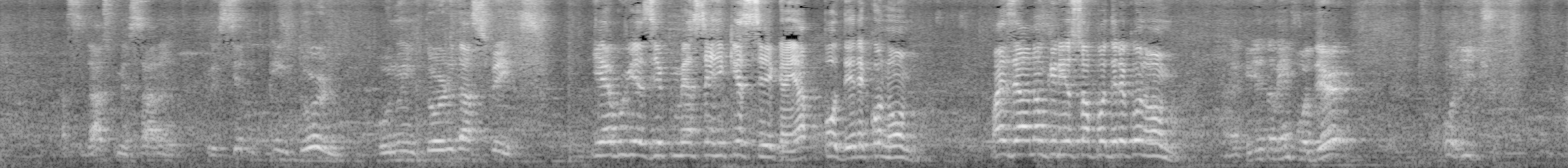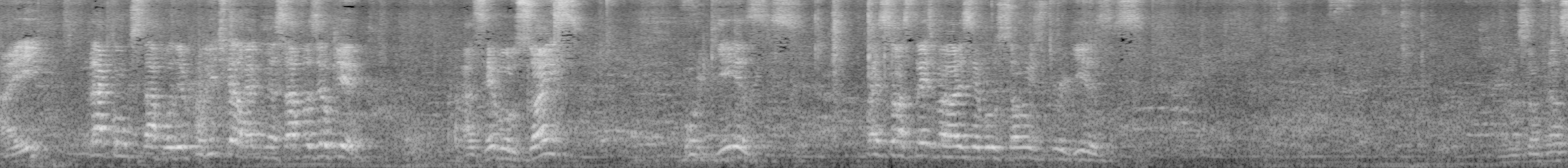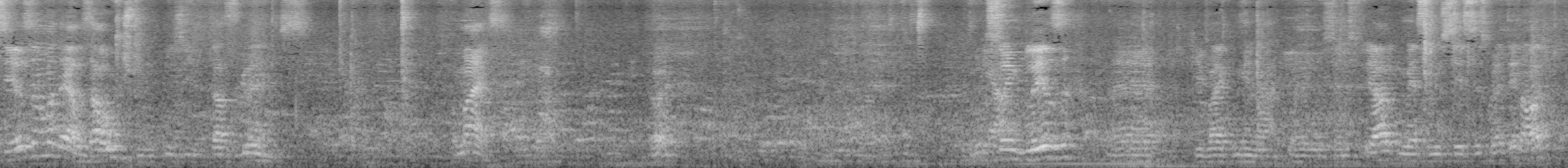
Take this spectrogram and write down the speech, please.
as cidades começaram a crescer em torno ou no entorno das feiras. E a burguesia começa a enriquecer, ganhar poder econômico. Mas ela não queria só poder econômico, ela queria também poder político. Aí, para conquistar poder político, ela vai começar a fazer o quê? As revoluções burguesas. Quais são as três maiores revoluções burguesas? A Revolução Francesa é uma delas, a última, inclusive, das grandes. O mais? Oi? Revolução Inglesa, é, que vai culminar com a Revolução Industrial, começa em 1649,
